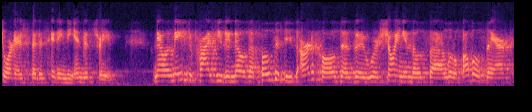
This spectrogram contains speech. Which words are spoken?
shortage that is hitting the industry. Now, it may surprise you to know that both of these articles, as we were showing in those uh, little bubbles there,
